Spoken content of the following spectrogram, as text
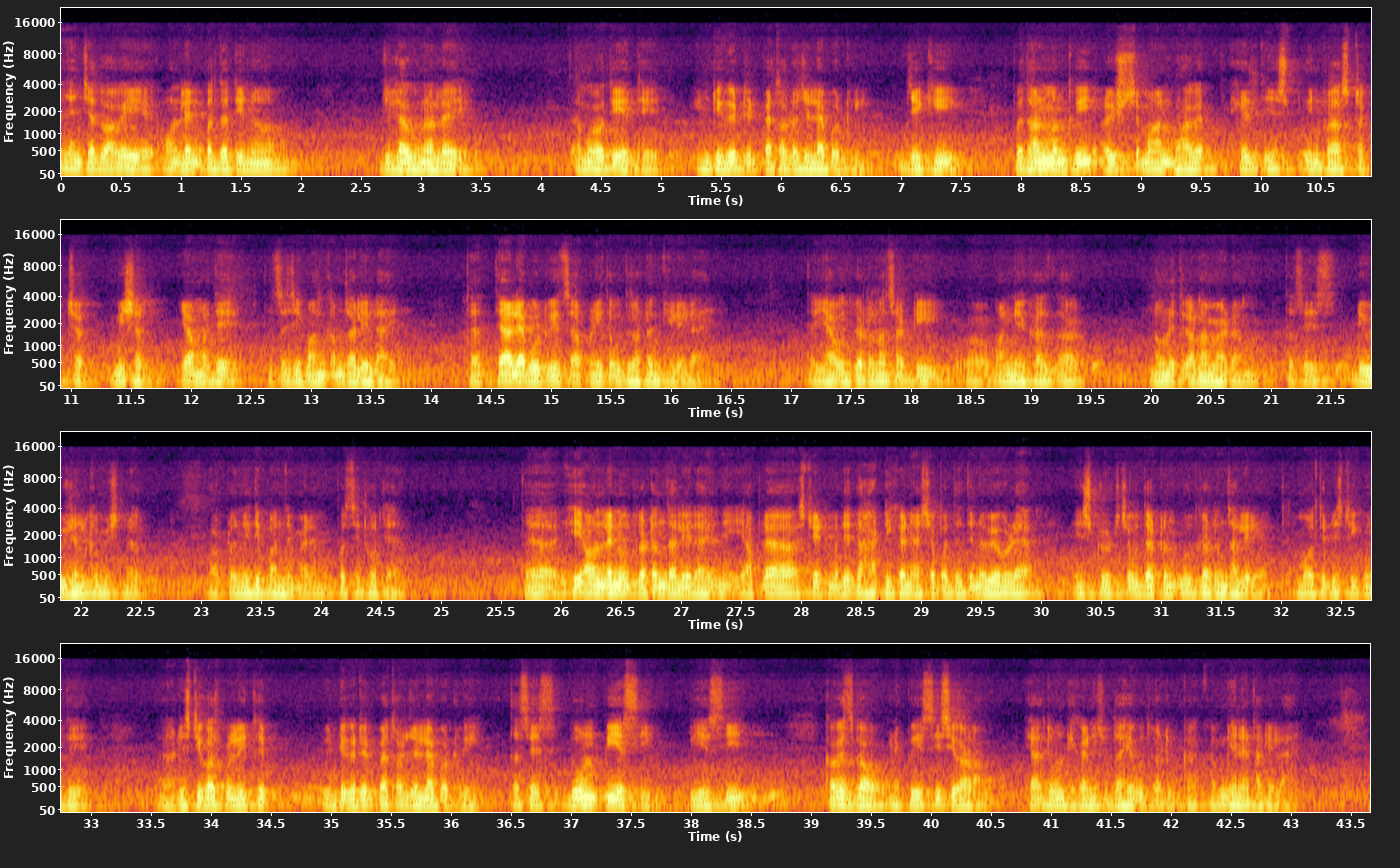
यांच्याद्वारे online पद्धतीनं जिल्हा रुग्णालय अमरावती येथे integrated pathology laboratory जे की प्रधानमंत्री आयुष्यमान भारत हेल्थ इन्स इन्फ्रास्ट्रक्चर मिशन यामध्ये त्याचं जे बांधकाम झालेलं आहे तर त्या लॅबोरेटरीचं आपण इथं उद्घाटन केलेलं आहे. तर या उद्घाटनासाठी माननीय खासदार नवनीत राणा मॅडम तसेच divisional commissioner doctor Nidhi Pande madam उपस्थित होत्या. तर हे ऑनलाईन उद्घाटन झालेलं आहे आणि आपल्या स्टेटमध्ये दहा ठिकाणी अशा पद्धतीनं वेगवेगळ्या इन्स्टिट्यूटचे उद्घाटन उद्घाटन झालेले आहेत. अमरावती डिस्ट्रिक्टमध्ये डिस्ट्रिक्ट हॉस्पिटल इथे इंटिग्रेटेड पॅथॉलॉजी लॅबोरेटरी तसेच दोन P S C P S C Kalasgaon आणि पी एस सी शिराळा या दोन ठिकाणी सुद्धा हे उद्घाटन कार्यक्रम घेण्यात आलेला आहे.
